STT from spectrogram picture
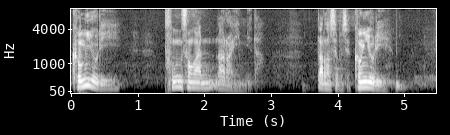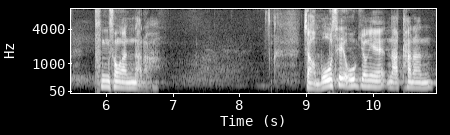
긍휼이 풍성한 나라입니다. 따라서 보세요. 긍휼이 풍성한 나라. 자, 모세 오경에 나타난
